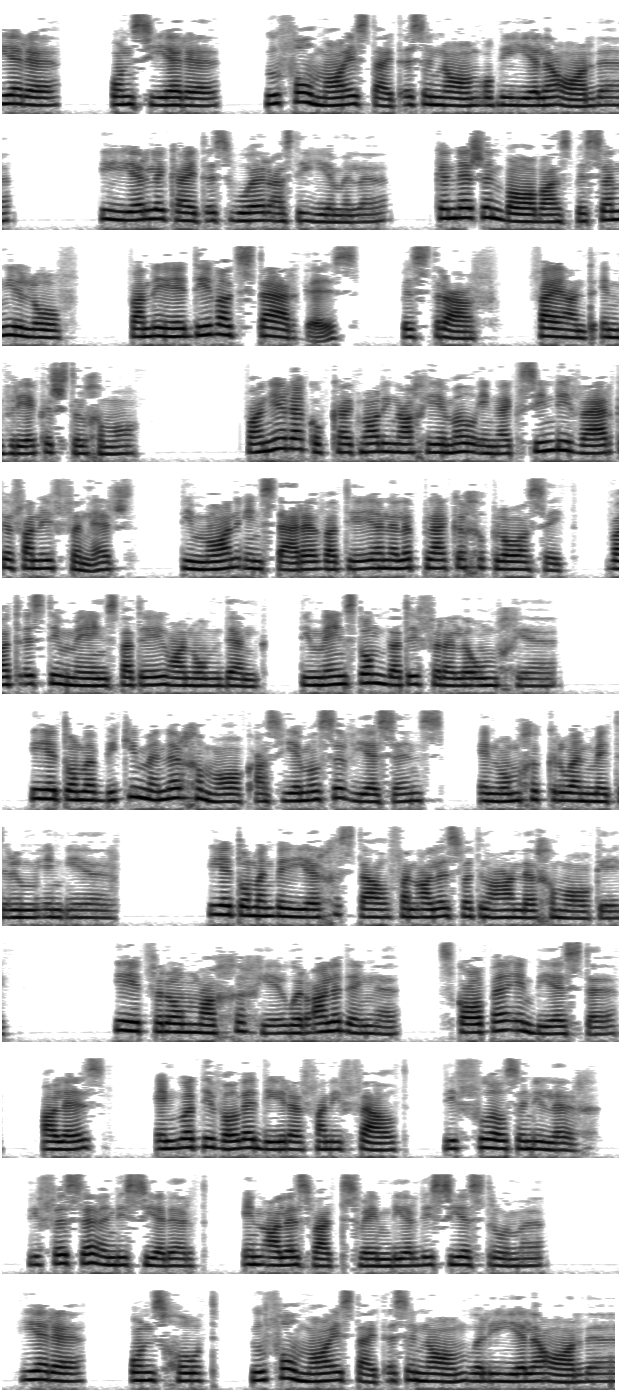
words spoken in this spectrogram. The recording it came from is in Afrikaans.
Heere, ons Heere, hoe vol majesteit is een naam op die hele aarde. Die heerlijkheid is hoor als die hemelen. Kinders en babas besing je lof, van die het die wat sterk is, bestraf, vijand en wreker stilgemaak. Wanneer ek opkijk naar die nachthemel en ek sien die werken van die vingers, die maan en sterren wat hy in hulle plekke geplaas het, wat is die mens dat hy aan omdenk, die mensdom dat hy vir hulle omgee. Hy het om een bykie minder gemaakt als hemelse wezens, en omgekroon met roem en eer. Hy het om een beheer gestel van alles wat hy hande gemaakt het. Hy het vir hom mag gegee oor alle dingen, skape en beeste, alles, en ook die wilde dieren van die veld, die voels in die lucht, die vissen in die sedert, en alles wat zwem dier die seestrome. Heere, ons God, hoe vol majesteit is een naam oor die hele aarde.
